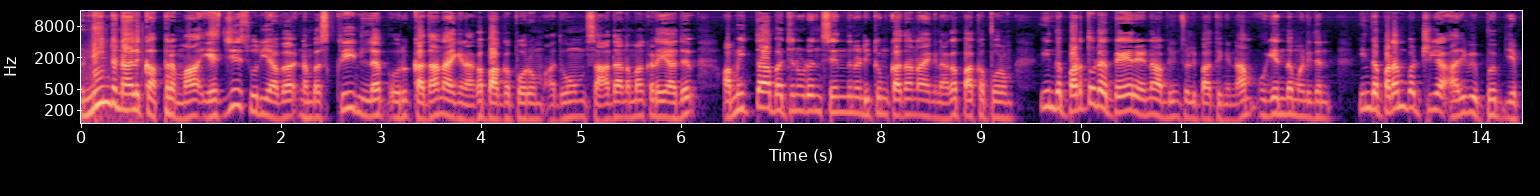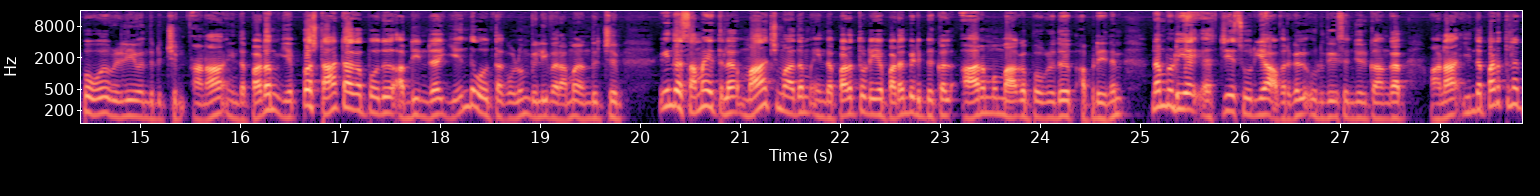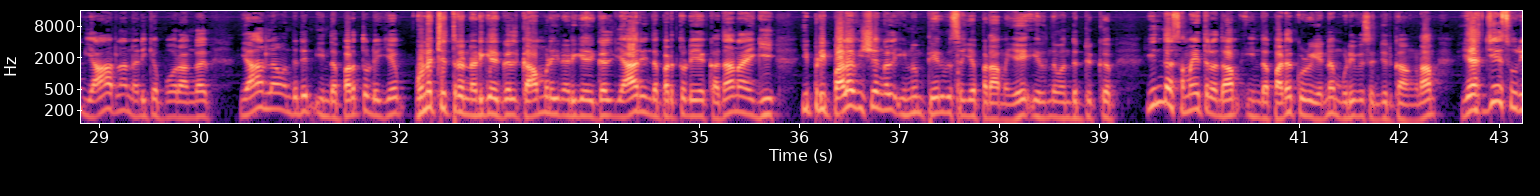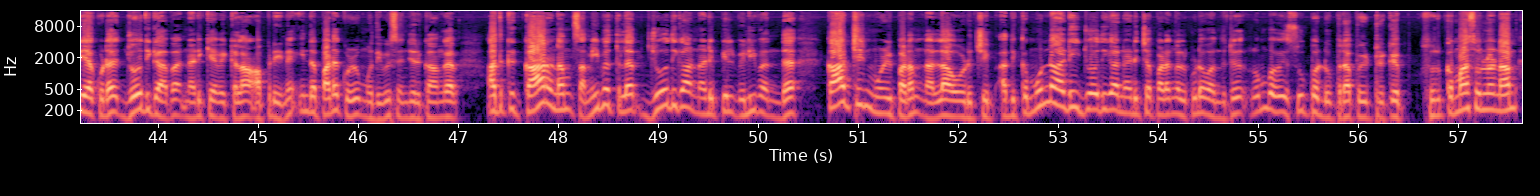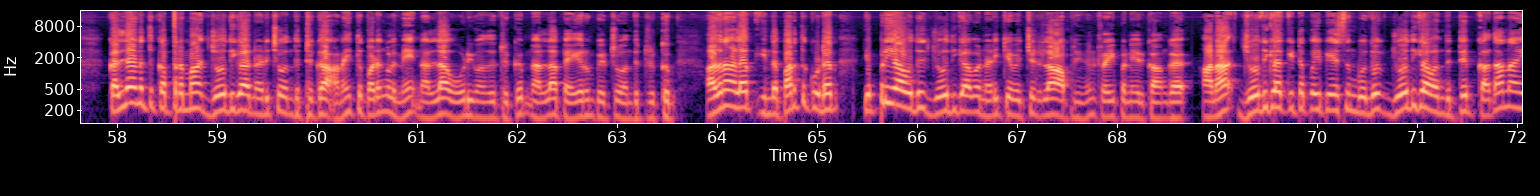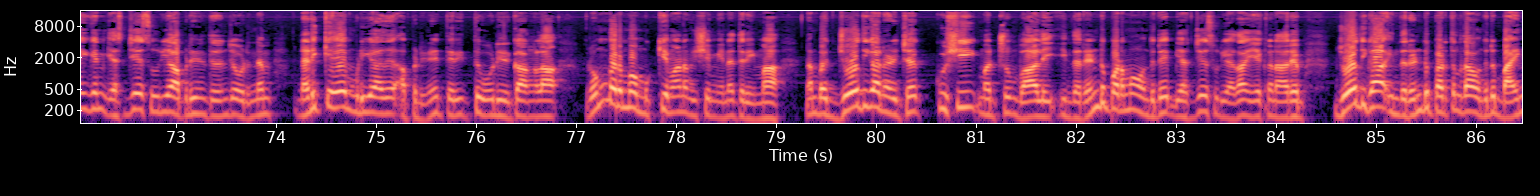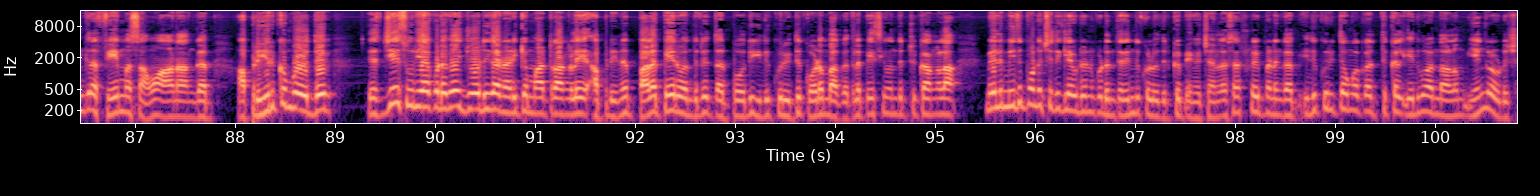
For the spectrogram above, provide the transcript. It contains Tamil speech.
நீண்ட நாளுக்கு அப்புறமா எஸ்ஜே சூர்யாவை நம்ம ஸ்க்ரீனில் ஒரு கதாநாயகனாக பார்க்க போகிறோம் அதுவும் சாதாரணமாக கிடையாது. அமிதாப் பச்சனுடன் சேர்ந்து நடிக்கும் கதாநாயகனாக பார்க்க போகிறோம் இந்த படத்தோட பெயர் என்ன அப்படின்னு சொல்லி பார்த்தீங்கன்னா உயர்ந்த மனிதன் இந்த படம் பற்றிய அறிவிப்பு எப்போவோ வெளியே வந்துடுச்சு. ஆனால் இந்த படம் எப்போ ஸ்டார்ட் ஆக போகுது அப்படின்ற எந்த ஒரு தகவலும் வெளிவராமல் இருந்துச்சு. இந்த சமயத்தில் மார்ச் மாதம் இந்த படத்துடைய படப்பிடிப்புகள் ஆரம்பமாக போகுது அப்படின்னு நம்மளுடைய எஸ் ஜே சூர்யா அவர்கள் உறுதி செஞ்சுருக்காங்க. ஆனால் இந்த படத்தில் யாரெல்லாம் நடிக்க போகிறாங்க யாரெல்லாம் வந்துட்டு இந்த படத்துடைய குணச்சித்திர நடிகர்கள் காமெடி நடிகர்கள் யார் இந்த படத்துடைய கதாநாயகி? இப்படி பல விஷயங்கள் இன்னும் தேர்வு செய்யப்படாமையே இருந்து வந்துட்டு இருக்கு. இந்த சமயத்தில் தான் இந்த படக்குழு என்ன முடிவு செஞ்சுருக்காங்கன்னா எஸ். ஜே. சூர்யா கூட ஜோதிகாவை நடிக்க வைக்கலாம் அப்படின்னு இந்த படக்குழு முடிவு செஞ்சுருக்காங்க. அதுக்கு காரணம் சமீபத்தில் ஜோதிகா நடிப்பில் வெளிவந்த காற்றின் மொழி படம் நல்லா ஓடிச்சு. அதுக்கு முன்னாடி ஜோதிகா நடித்த படங்கள் கூட வந்துட்டு ரொம்பவே சூப்பர் டூப்பராக போயிட்டுருக்கு. சுருக்கமாக சொல்லணும்னா கல்யாணத்துக்கு அப்புறமா ஜோதிகா நடித்து வந்துட்டு இருக்க அனைத்து படங்களுமே நல்லா ஓடி வந்துட்டு இருக்கு நல்லா பெயரும் பெற்று வந்துட்டு இருக்கு அதனால இந்த படத்து கூட எப்படியாவது ஜோதிகாவை நடிக்க வச்சிடலாம் அப்படின்னு ட்ரை பண்ணியிருக்காங்க. ஆனா ஜோதிகா கிட்ட போய் பேசும்போது ஜோதிகா வந்துட்டு கதாநாயகன் எஸ் ஜே சூர்யா அப்படின்னு தெரிஞ்ச உடனே நடிக்கவே முடியாது அப்படின்னு தெரிவித்து ஓடி இருக்காங்களாம் ரொம்ப ரொம்ப முக்கியமான விஷயம் என்ன தெரியுமா? நம்ம ஜோதிகா நடித்த குஷி மற்றும் வாலி இந்த ரெண்டு படமும் வந்துட்டு எஸ் ஜே சூர்யா தான் இயக்குனாரு. ஜோதிகா இந்த ரெண்டு படத்துல தான் வந்துட்டு பயங்கர ஃபேமஸாகவும் ஆனாங்க. அப்படி இருக்கும்பொழுது எஸ். ஜே. சூர்யா கூடவே ஜோதிகா நடிக்க மாட்டாங்களே அப்படின்னு பல பேர் வந்துட்டு தற்போது இது குறித்து கோடம்பாக்கத்தில் பேசி வந்துட்டு இருக்காங்களாம் மேலும் இது போன்ற செய்திகளை உடனுக்குடன் தெரிந்து கொள்வதற்கு எங்கள் சேனலை சப்ஸ்கிரைப் பண்ணுங்க. இது குறித்த உங்கள் கருத்துக்கள் எதுவாக இருந்தாலும் எங்களோட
